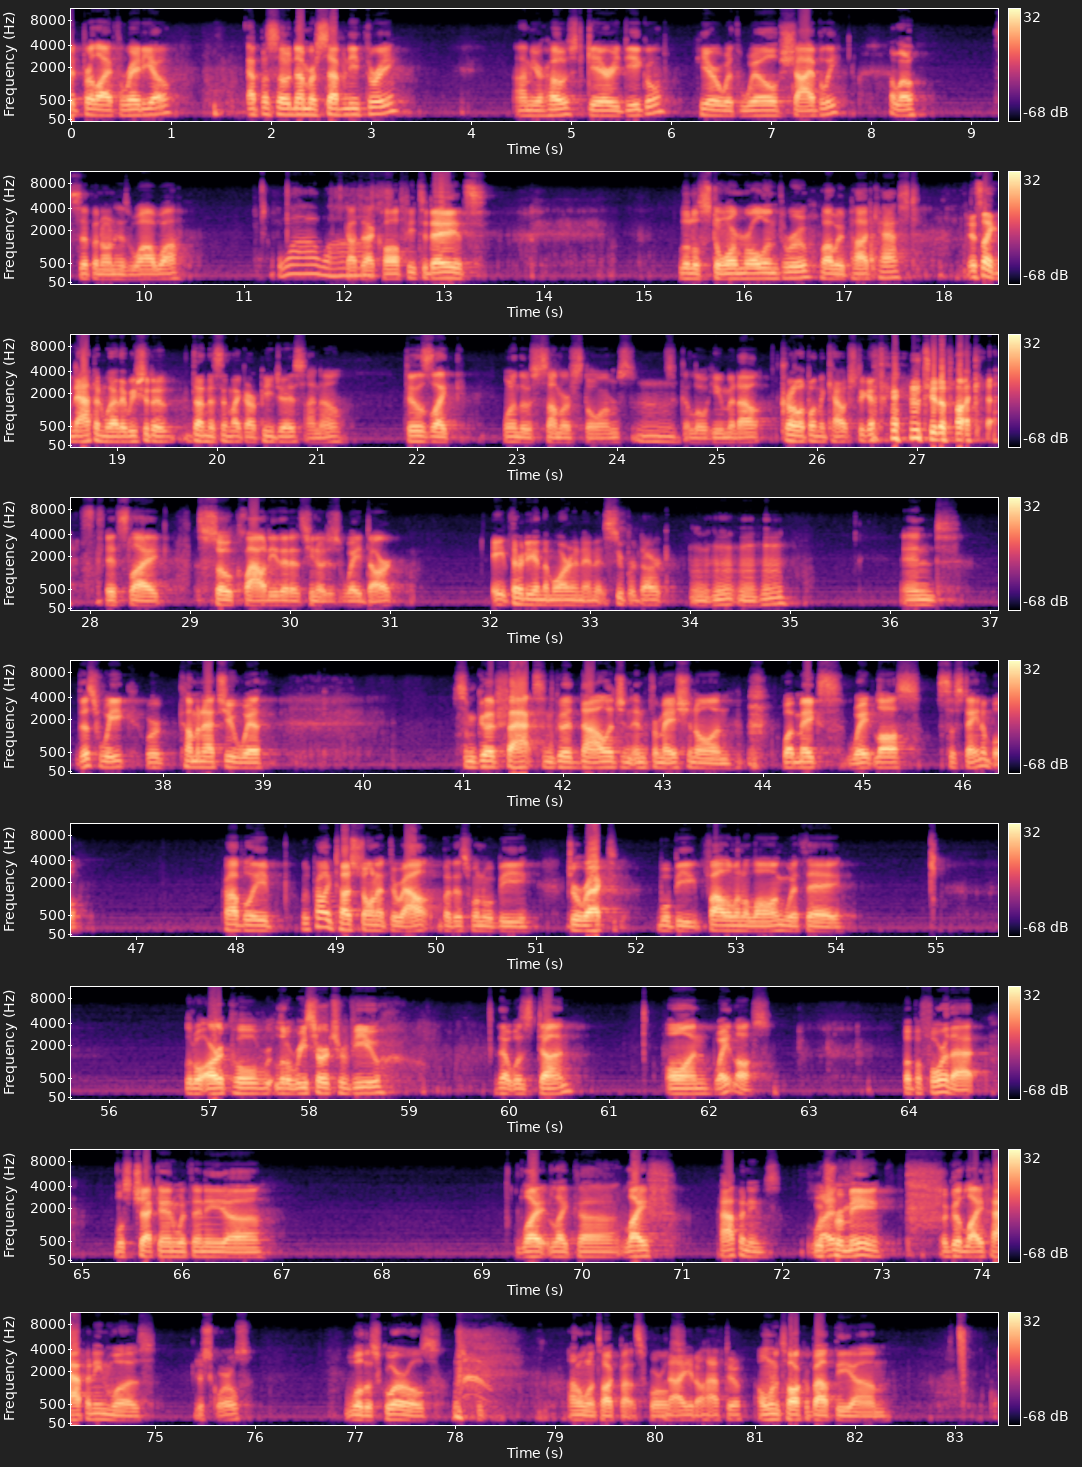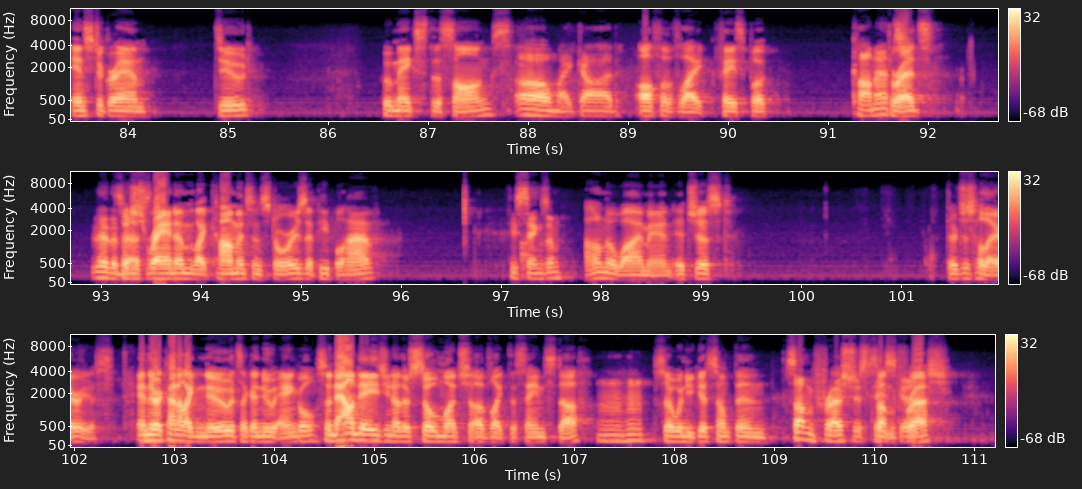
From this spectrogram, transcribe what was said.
Fit for Life Radio, episode number 73. I'm your host, Gary Deagle, here with Will Shively, Hello. sipping on his Wawa. Wow. Got that coffee today. It's a little storm rolling through while we podcast. It's like napping weather. We should have done this in like our PJs. I know. Feels like one of those summer storms. Mm. It's a little humid out. Curl up on the couch together and do the podcast. It's like so cloudy that it's, you know, just way dark. 8:30 in the morning and it's super dark. Mm-hmm. Mm-hmm. And this week we're coming at you with some good facts, some good knowledge and information on what makes weight loss sustainable. Probably we probably touched on it throughout, but this one will be direct. We'll be following along with a little article, little research review that was done on weight loss. But before that, let's check in with any uh, like like uh, life happenings. Which Life? for me, a good life happening was Your squirrels? well the squirrels. I don't want to talk about the squirrels. Nah, you don't have to. I want to talk about the um, Instagram dude who makes the songs Oh my god. off of like Facebook Comments? threads. They're the so best. just random like comments and stories that people have. he sings them. I don't know why, man. It just they're just hilarious. And they're kind of like new. It's like a new angle. So nowadays, you know, there's so much of like the same stuff. Mm-hmm. So when you get something Something fresh just tastes something good. fresh,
